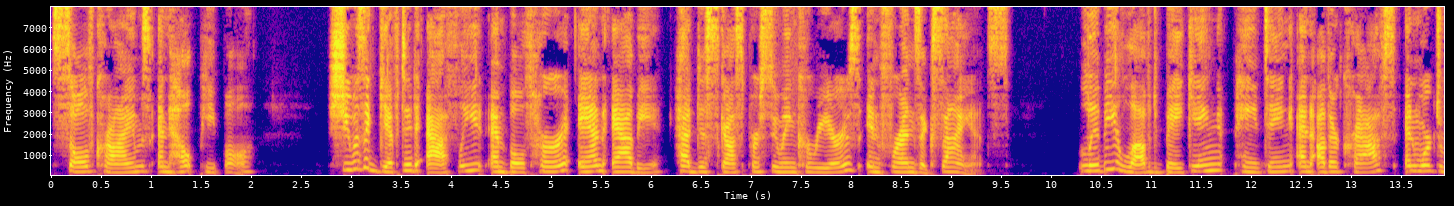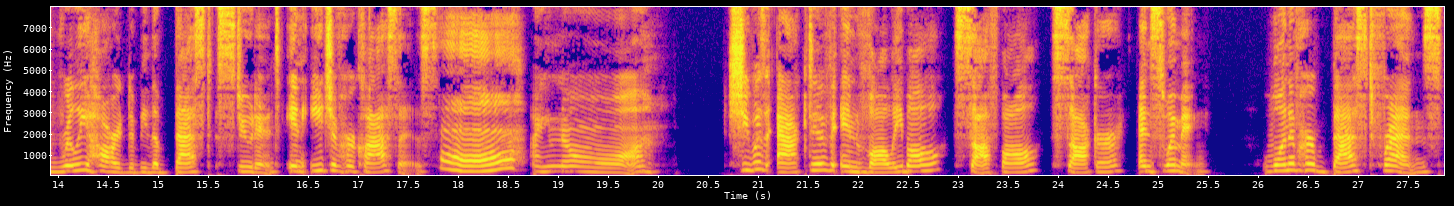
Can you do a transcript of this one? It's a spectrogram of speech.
solve crimes, and help people. She was a gifted athlete, and both her and Abby had discussed pursuing careers in forensic science. Libby loved baking, painting, and other crafts and worked really hard to be the best student in each of her classes. Aww. I know. She was active in volleyball, softball, soccer, and swimming. One of her best friends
